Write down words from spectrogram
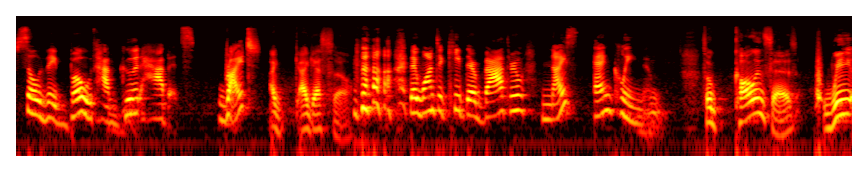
So they both have good habits, right? I, I guess so. they want to keep their bathroom nice and clean. So Colin says, we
